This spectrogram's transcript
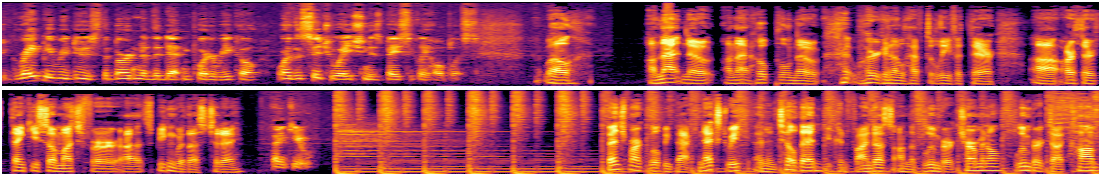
to greatly reduce the burden of the debt in Puerto Rico, or the situation is basically hopeless. Well, on that note, on that hopeful note, we're going to have to leave it there. Uh, Arthur, thank you so much for uh, speaking with us today. Thank you. Benchmark will be back next week, and until then, you can find us on the Bloomberg Terminal, Bloomberg.com,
